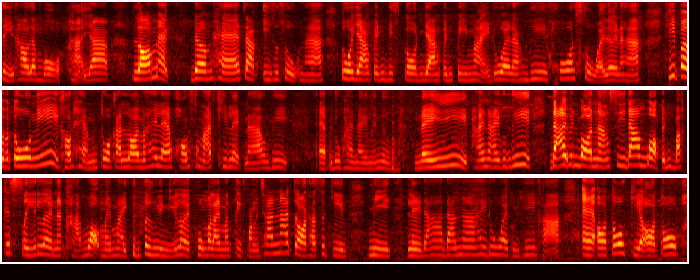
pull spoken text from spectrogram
สีเทาแลมโบหายาก ล้อแม็กเดิมแท้จากอีซูซูนะคะตัวยางเป็นบิสโตนยางเป็นปีใหม่ด้วยนะคุณพี่โคตรสวยเลยนะคะ ที่เปิดประตูนี่เขาแถมเป็นตัวกันลอยมาให้แล้วพร้อมสมาร์ทคีย์เลสนะคะคุณพี่ แอบไปดูภายในกันนิดนึงนี่ภายในคุณพี่ได้เป็นเบาะหนังสีดำเบาะเป็นบักเก็ตซีทเลยนะคะเบาะใหม่ๆ ตึงๆ อย่างนี้เลยพวงมาลัยมันติดฟังก์ชันหน้าจอทัชสกรีน มีเรดาร์ด้านหน้าให้ด้วยคุณพี่ค่ะแอร์ออโต้เกียร์ออโต้ภ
